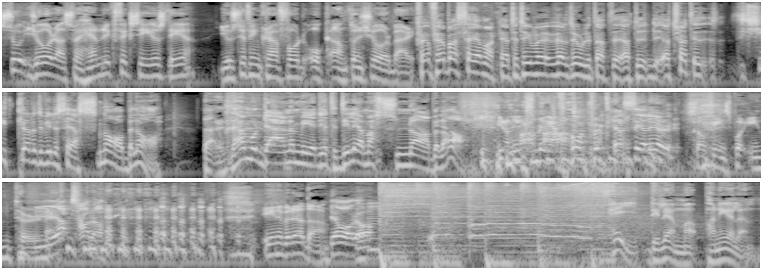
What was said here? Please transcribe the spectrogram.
så gör alltså Henrik Fexeus det, Josefin Crafoord och Anton Körberg. Får, får jag bara säga Martin, att jag tycker det var väldigt roligt att, att du, jag tror att det kittlade att du ville säga snabel. Där. Det här moderna mediet, dilemma snabel A. Mixmegapol.se, eller hur? Som finns på internet. Ja. Är ni beredda? ja då. Hej Dilemmapanelen.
